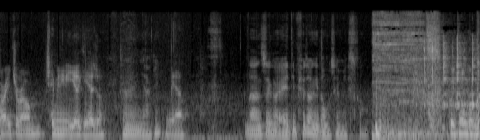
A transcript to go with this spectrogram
Alright, Jerome. 재밌는 이야기 해줘. 재밌는 이야기? Yeah. 난 지금 에디 표정이 너무 재밌어. 그 좋은 건가?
